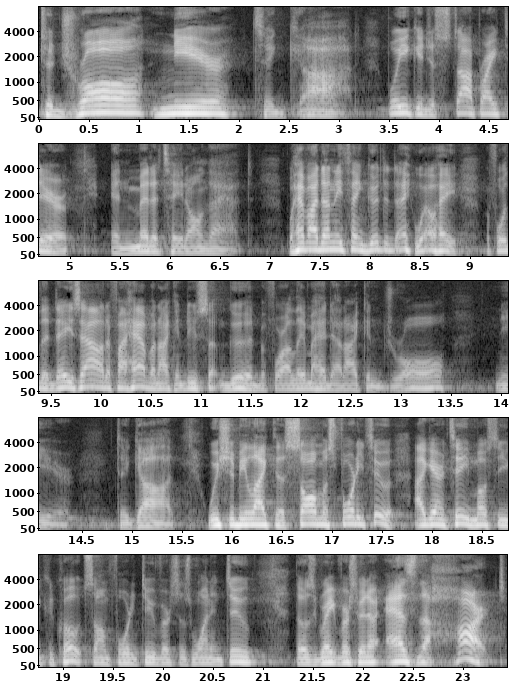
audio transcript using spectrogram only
to draw near to God. Boy, you could just stop right there and meditate on that. Well, have I done anything good today? Well, hey, before the day's out, if I haven't, I can do something good. Before I lay my head down, I can draw near to God. We should be like the Psalmist 42. I guarantee most of you could quote Psalm 42, verses 1 and 2. Those great verses. As the hart,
